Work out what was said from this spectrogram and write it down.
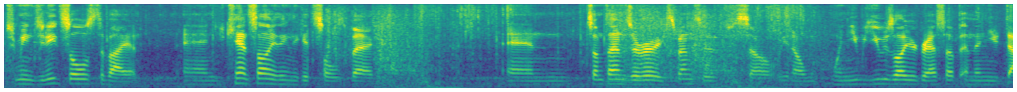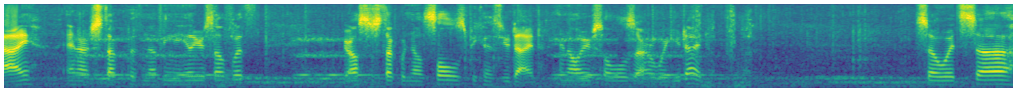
Which means you need souls to buy it, and you can't sell anything to get souls back. And sometimes they're very expensive, so, you know, when you use all your grass up and then you die, and are stuck with nothing to heal yourself with, you're also stuck with no souls because you died, and all your souls are where you died. So it's, uh,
